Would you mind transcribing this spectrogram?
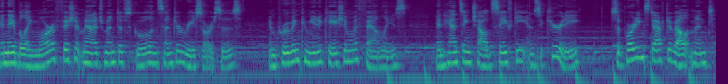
enabling more efficient management of school and center resources, improving communication with families, enhancing child safety and security, supporting staff development,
